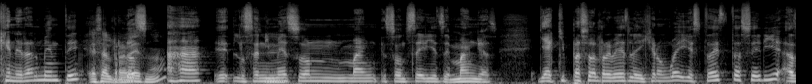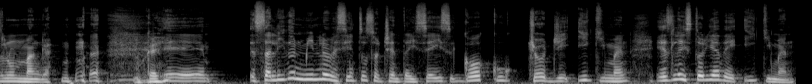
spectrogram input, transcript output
Generalmente. Es al revés, los- ¿no? Ajá, eh, los animes son, man- son series de mangas. Y aquí pasó al revés, le dijeron, güey, está esta serie, hazlo un manga. Ok. Eh, salido en 1986, Goku Choji Ikiman es la historia de Ikiman,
